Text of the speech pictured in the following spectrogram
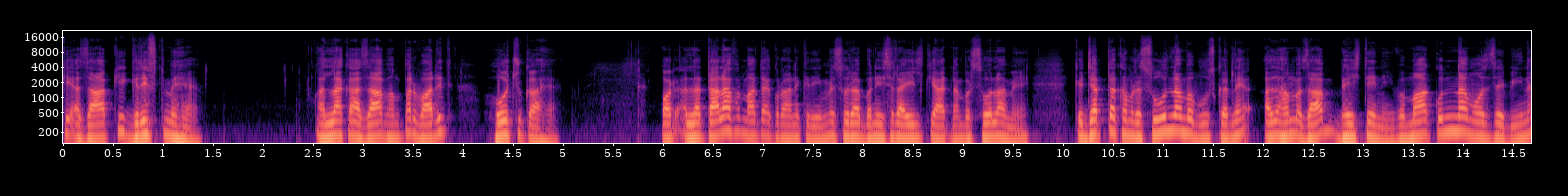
کے عذاب کی گرفت میں ہیں۔ اللہ کا عذاب ہم پر وارد ہو چکا ہے۔ اور اللہ تعالیٰ فرماتا ہے قرآن کریم میں سورہ بنی اسرائیل کی آیت نمبر سولہ میں کہ جب تک ہم رسول نہ مبوس کر لیں، ہم عذاب بھیجتے نہیں۔ وہ ماں کنہ معذبینہ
